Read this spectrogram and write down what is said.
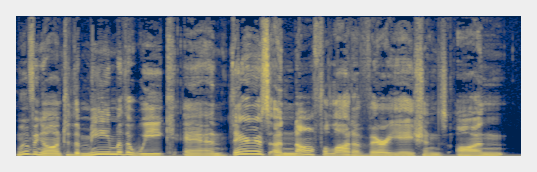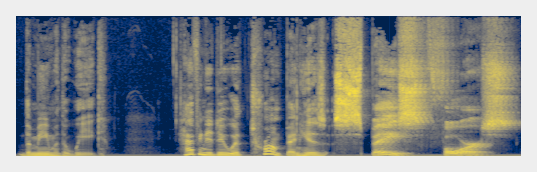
Moving on to the meme of the week, and there's an awful lot of variations on the meme of the week having to do with Trump and his Space Force,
